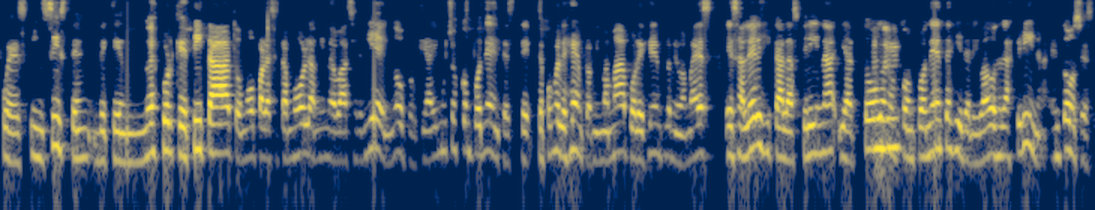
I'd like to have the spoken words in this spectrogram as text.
pues insisten de que no es porque Tita tomó paracetamol a mí me va a hacer bien, no, porque hay muchos componentes. Te, pongo el ejemplo, mi mamá, por ejemplo, mi mamá es, es alérgica a la aspirina y a todos los componentes y derivados de la aspirina. Entonces,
